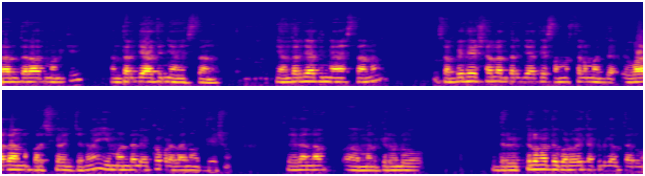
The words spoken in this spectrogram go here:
దాని తర్వాత మనకి అంతర్జాతీయ న్యాయస్థానం. ఈ అంతర్జాతీయ న్యాయస్థానం ఈ సభ్య దేశాల అంతర్జాతీయ సంస్థల మధ్య వివాదాలను పరిష్కరించడమే ఈ మండలి యొక్క ప్రధాన ఉద్దేశం. సో ఏదన్నా మనకి రెండు ఇద్దరు వ్యక్తుల మధ్య గొడవ అయితే ఎక్కడికి వెళ్తారు?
